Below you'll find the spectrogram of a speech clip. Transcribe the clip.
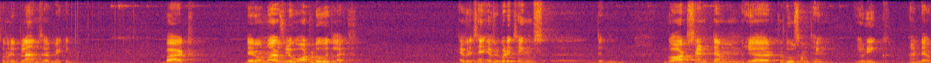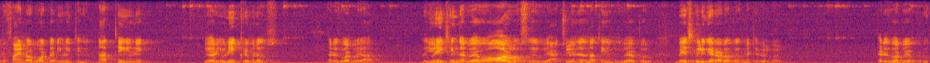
So many plans are making. But they don't know actually what to do with life. Everything everybody thinks God sent them here to do something unique and they have to find out what that unique thing is. Nothing unique. We are unique criminals. That is what we are. The unique thing that we have all, we actually there is nothing. We have to basically get out of this material world. That is what we have to do.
